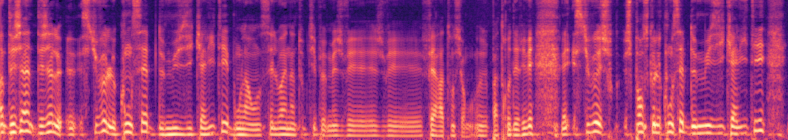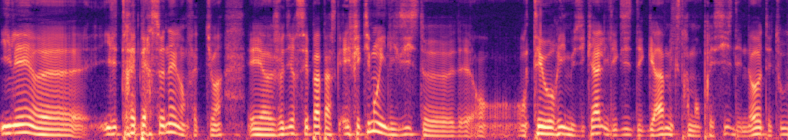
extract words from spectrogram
ah, déjà, déjà euh, si tu veux, le concept de musicalité, bon là on s'éloigne un tout petit peu, mais je vais, je vais faire attention, je vais pas trop dériver. Mais si tu veux, je, pense que le concept de musicalité, il est, euh, il est très personnel en fait, tu vois. Et euh, je veux dire, c'est pas parce qu'effectivement il existe en, théorie musicale, il existe des gammes extrêmement précises, des notes et tout.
